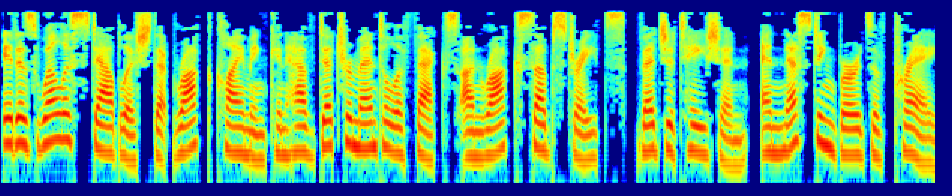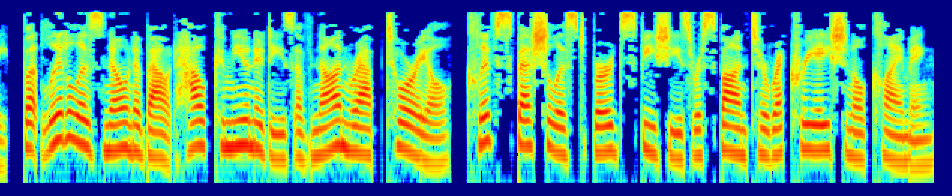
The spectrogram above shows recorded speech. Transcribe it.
It is well established that rock climbing can have detrimental effects on rock substrates, vegetation, and nesting birds of prey, but little is known about how communities of non-raptorial, cliff specialist bird species respond to recreational climbing.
